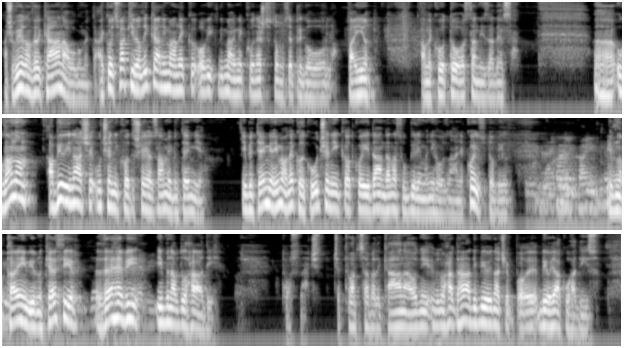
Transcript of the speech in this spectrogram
znači bio jedan velikana ovog umeta. A koji svaki velikan ima neko, ovih, ima neko nešto što mu se pregovorilo, pa i on, ali neko to ostane za dersa. Uh, uglavnom, a bio inače učenik od šeha Zame Ibn Temije. Ibn Temija imao nekoliko učenika od kojih dan danas ubirimo njihovo znanje. Koji su to bili? Ibn Qaim, Ibn Kathir, Zehebi, Ibn Abdul Hadi. To znači, četvorca velikana, od njih, Ibn Hadi bio inače bio jak u hadisu. Uh,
